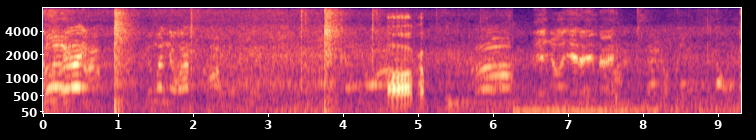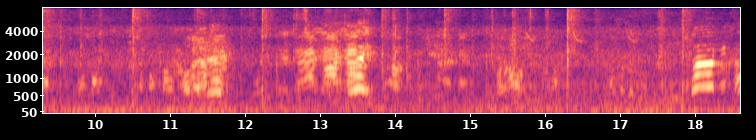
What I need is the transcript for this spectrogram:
เฮ้ยคือมันเดี๋ยววะ ออกครับอืม เอาไปเลยเฮ้ยว่านี่ครับนี่นะเนี่ย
